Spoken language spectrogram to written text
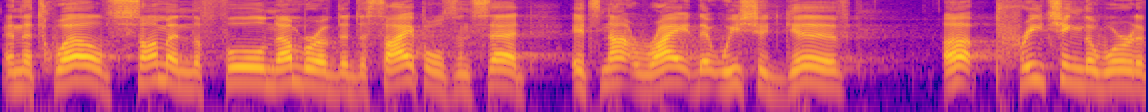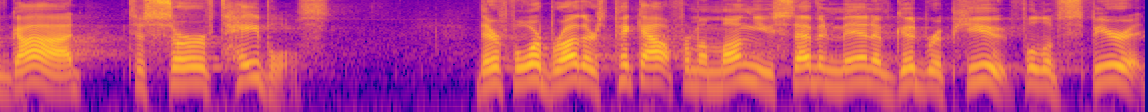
And the 12 summoned the full number of the disciples and said, It's not right that we should give up preaching the word of God to serve tables. Therefore, brothers, pick out from among you seven men of good repute, full of spirit,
